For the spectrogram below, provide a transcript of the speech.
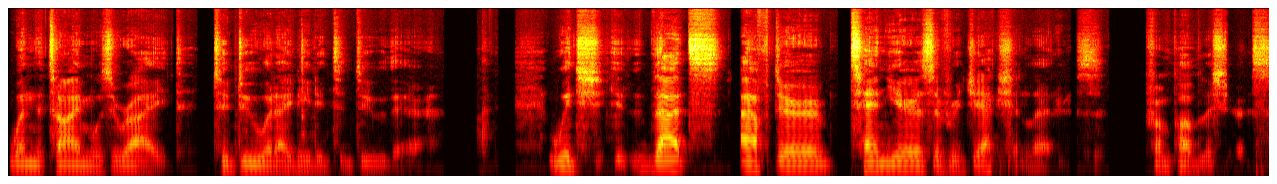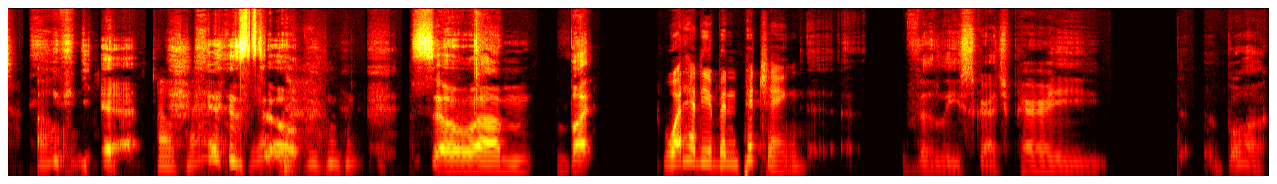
when the time was right to do what I needed to do there. Which that's after 10 years of rejection letters from publishers. Oh, yeah. okay. so Yeah. so um but what had you been pitching? the Lee Scratch Perry book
